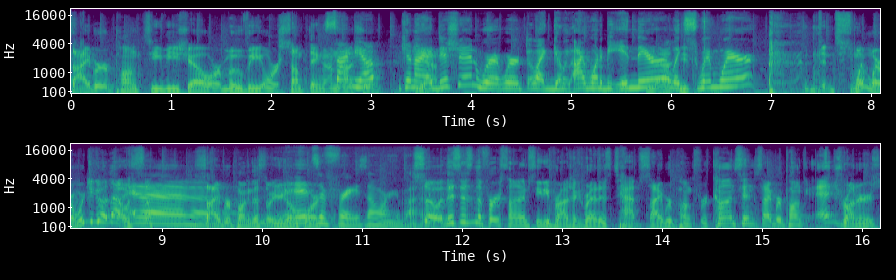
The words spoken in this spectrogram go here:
Cyberpunk TV show or movie or something. I'm Sign not me sure. up. Can I Yeah. audition? Where, where, like, I want to be in there, Yeah, like swimwear. Swimwear. Where'd you go with that? Was No, no, no. Cyberpunk. That's what you're going It's for. It's a phrase. Don't worry about it. So this isn't the first time CD Projekt Red has tapped Cyberpunk for content. Cyberpunk Edgerunners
